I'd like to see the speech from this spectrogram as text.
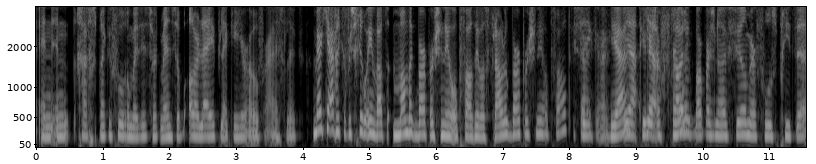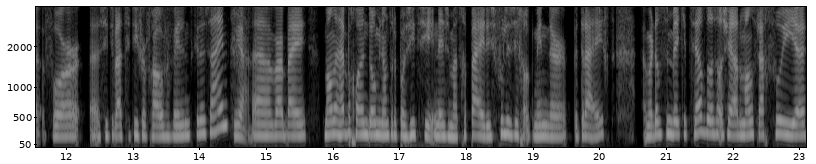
en, en ga gesprekken voeren met dit soort mensen op allerlei plekken hierover eigenlijk. Merk je eigenlijk een verschil in wat mannelijk barpersoneel opvalt en wat vrouwelijk barpersoneel opvalt? Is daar- Zeker. Ja? ja, Kun je daar vertellen? vrouwelijk barpersoneel heeft veel meer voelsprieten voor eh, situaties die voor vrouwen vervelend kunnen zijn. Ja. Eh, waarbij mannen hebben gewoon een dominantere positie in deze maatschappij. Dus voelen zich ook minder bedreigd. Maar dat is een beetje hetzelfde als als je aan een man vraagt... voel je je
